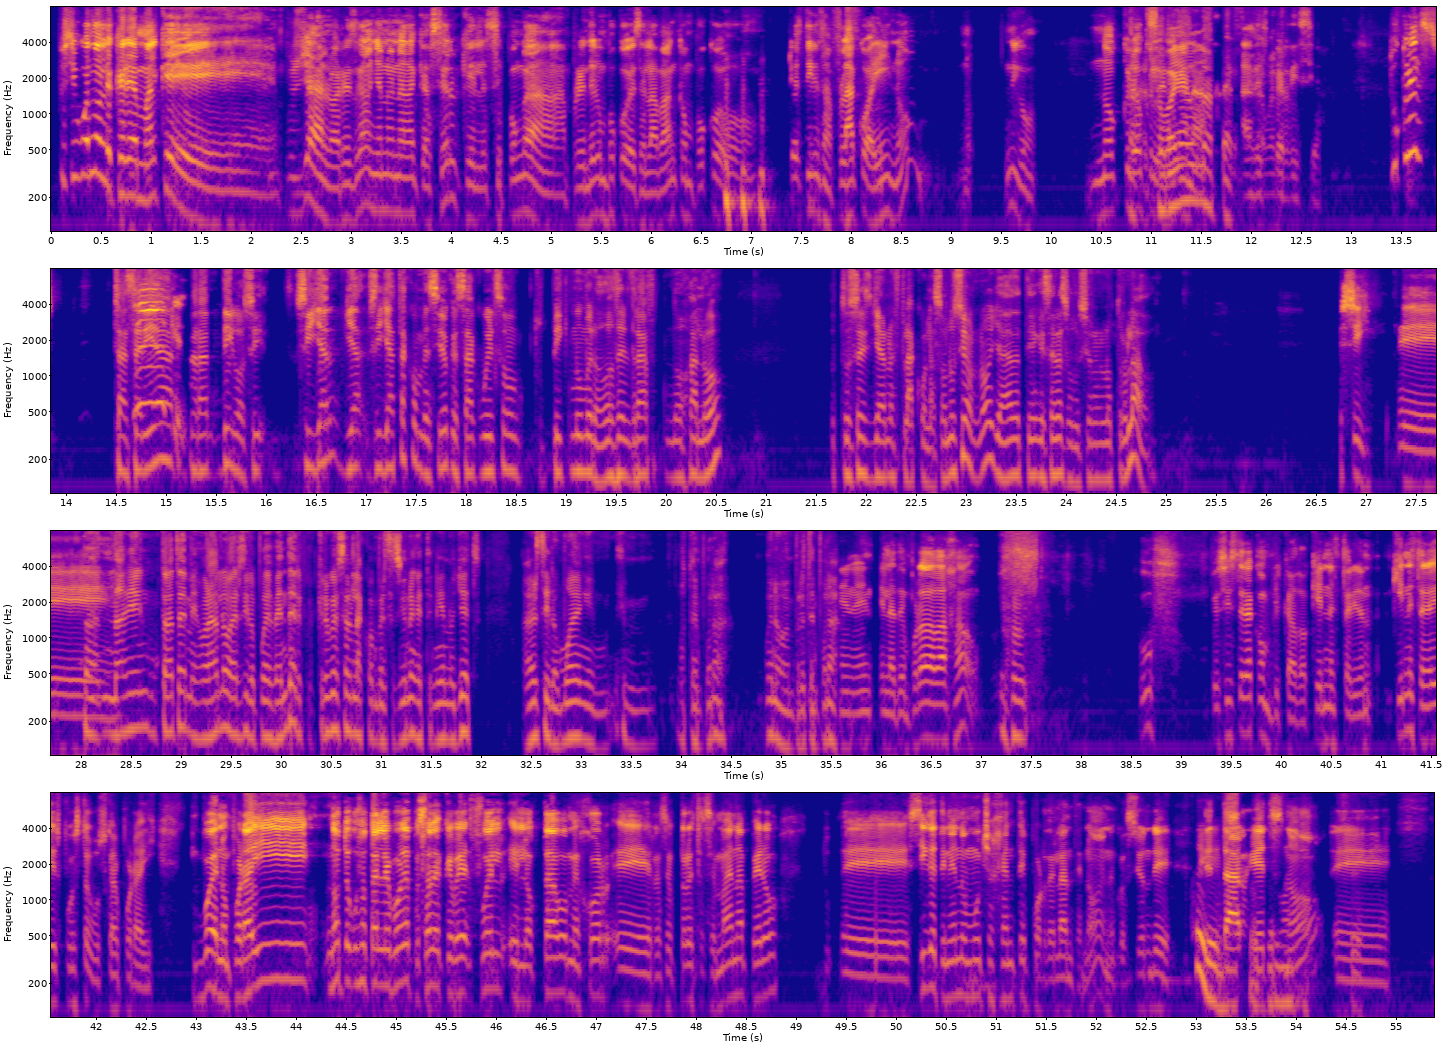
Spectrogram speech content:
Pues igual no le quería mal que pues ya lo arriesgaron, ya no hay nada que hacer, que se ponga a aprender un poco desde la banca, un poco, ya tienes a flaco ahí, ¿no? No, digo, no creo Ah, que lo vayan a, pérdida, a bueno. desperdiciar. ¿Tú crees? O sea, sería, que- para, digo, si, si, ya, ya, si ya estás convencido que Zach Wilson, tu pick número 2 del draft, no jaló, entonces ya no es Flaco la solución, ¿no? Ya tiene que ser la solución en otro lado. Sí. O sea, eh, nadie trata de mejorarlo a ver si lo puedes vender. Creo que esas eran las conversaciones que tenían los Jets. A ver si lo mueven en, en postemporada. Bueno, en pretemporada. en, en- en la temporada baja, Ujú. Uf, pues sí estaría complicado. ¿Quién estaría, ¿Quién estaría dispuesto a buscar por ahí? Bueno, por ahí no te gusta Tyler Boyd, a pesar de que fue el, el octavo mejor eh, receptor esta semana, pero eh, sigue teniendo mucha gente por delante, ¿no? En cuestión de, Sí, de targets. ¿no? Eh,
